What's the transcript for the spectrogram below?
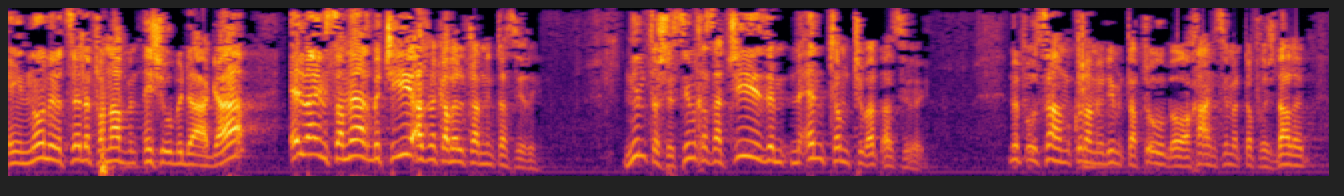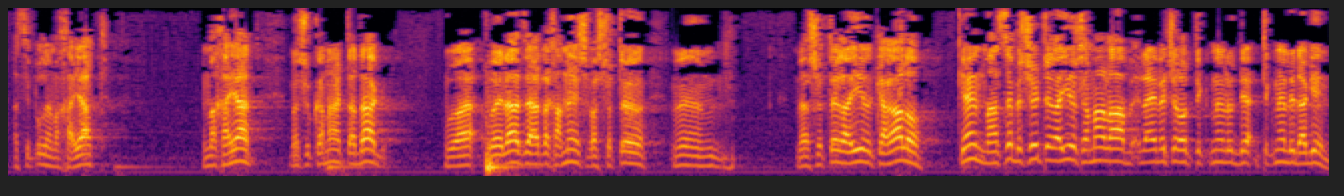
אינו נרצה לפניו מפני שהוא בדאגה, אלא אם שמח בתשיעי, אז מקבל תענית עשירי. נמצא ששמחת התשיעי זה מעין צום תשובת העשירי. מפורסם, כולם יודעים את הטור באורח חיים, שים את תופרש ד', הסיפור עם החייט. עם החייט, מה שהוא קנה את הדג, הוא, העלה את זה עד לחמש, והשוטר, והשוטר העיר קרא לו, כן, מעשה בשוטר העיר שאמר לעבד שלו, תקנה לי דגים.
